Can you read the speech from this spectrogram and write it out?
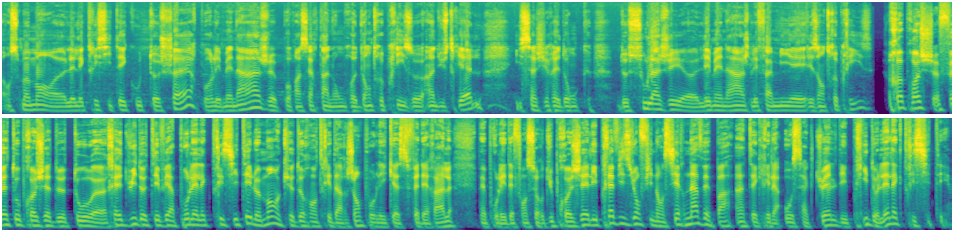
en ce moment, l'électricité coûte cher pour les ménages, pour un certain nombre d'entreprises industrielles. Il s'agirait donc de soulager euh, les ménages, les familles et les entreprises. Reproche fait au projet de taux euh, réduit de TVA pour l'électricité le manque de rentrée d'argent pour les caisses fédérales. Mais pour les défenseurs du projet, les prévisions financières n'avaient pas intégré la hausse actuelle des prix de l'électricité.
